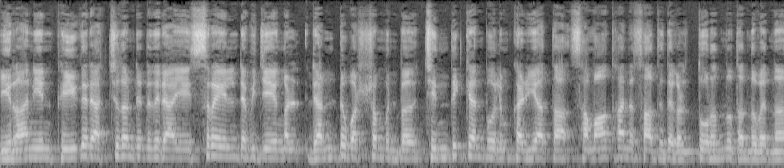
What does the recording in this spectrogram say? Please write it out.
ഇറാനിയൻ ഭീകര അച്ചുതണ്ടിനെതിരായ ഇസ്രയേലിന്റെ വിജയങ്ങൾ രണ്ട് വർഷം മുൻപ് ചിന്തിക്കാൻ പോലും കഴിയാത്ത സമാധാന സാധ്യതകൾ തുറന്നു തന്നുവെന്ന്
